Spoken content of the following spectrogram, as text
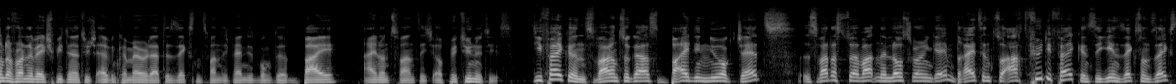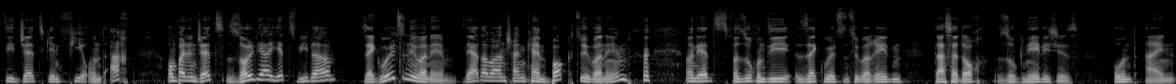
Und auf Running Back spielte natürlich Alvin Kamara, der hatte 26 Fantasy-Punkte bei 21 Opportunities. Die Falcons waren zu Gast bei den New York Jets. Es war das zu erwartende Low-Scoring-Game. 13 zu 8 für die Falcons. Die gehen 6 und 6, die Jets gehen 4 und 8. Und bei den Jets soll ja jetzt wieder Zach Wilson übernehmen. Der hat aber anscheinend keinen Bock zu übernehmen. Und jetzt versuchen sie, Zach Wilson zu überreden, dass er doch so gnädig ist und ein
